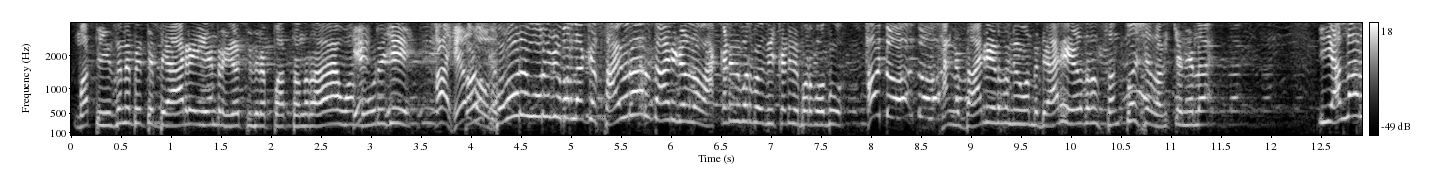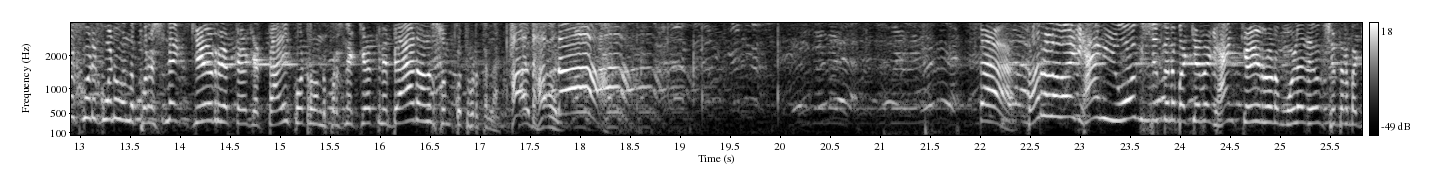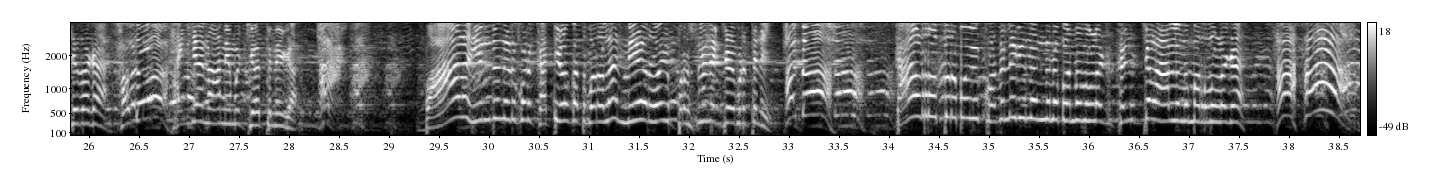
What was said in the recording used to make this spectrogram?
ಮತ್ತೆ ಇದನ್ನ ಬಿಟ್ಟು ಬ್ಯಾರೆ ಏನ್ರ ಹೇಳ್ತಿದ್ರಪ್ಪ ಅಂತಂದ್ರ ಒಂದ್ ಊರಿಗೆ ಹಾ, ಹೇಳ್ಬೋದು. ಊರಿಗೆ ಬರ್ಲಕ್ಕ ಸಾವಿರಾರು ದಾರಿಗಳಿದಾವ. ಆ ಕಡೆ ಬರ್ಬೋದು ಈ ಕಡೆ ಬರ್ಬೋದು. ಹೌದು. ಹಂಗ ದಾರಿ ಹಿಡಿದು ನೀವು ಒಂದು ಬ್ಯಾರೆ ಹೇಳಿದ್ರ ಸಂತೋಷ ಅದ ಅದಕ್ಕೇನಿಲ್ಲ. ಈ ಎಲ್ಲಾರು ಕೂಡಿಕೊಂಡು ಒಂದು ಪ್ರಶ್ನೆ ಕೇಳ್ರಿ ಅಂತ ಹೇಳಿ ತಾಳಿ ಕೊಟ್ರೆ ಒಂದು ಪ್ರಶ್ನೆ ಕೇಳ್ತೀನಿ. ಬ್ಯಾಡ ಅನ್ನೋ ಸುಮ್ ಕೂತ್ ಬಿಡ್ತಾನೆ ಹೌದ್ ಹೌದಾ. ಸರಳವಾಗಿ ಹ್ಯಾಂಗ ಯೋಗ ಸಿದ್ಧನ ಬಗ್ಗೆದಾಗ ಹ್ಯಾಂಗ್ ಕೇಳಿ ನೋಡಿ ಮುಳ್ಳದ ಯೋಗ ಸಿದ್ಧನ ಬಗ್ಗೆದಾಗ ಹೌದು. ಹಂಗೆ ನಾನು ನಿಮಗೆ ಕೇಳ್ತೀನಿ ಈಗ. ಭಾಳ ಹಿಂದಿಂದ ಹಿಡ್ಕೊಂಡು ಕತ್ತಿ ಹೋಗತ್ ಬರಲ್ಲ ನೇರವಾಗಿ ಪ್ರಶ್ನೆ ಕೇಳ್ಬಿಡ್ತೀನಿ. ಹೌದಾ? ಕಾಳರುದ್ರ ಭೂಮಿ ಕೊದಲಿಗೆ ನಂದನ ಬನ್ನದೊಳಗೆ ಕಂಚಳ ಹಾಲಿನ ಮರದೊಳಗ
